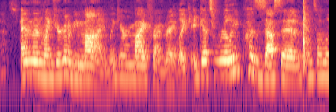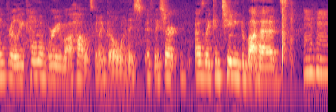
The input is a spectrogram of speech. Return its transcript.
that's and then like you're gonna be mine, like you're my friend, right? Like it gets really possessive, and so I'm like really kind of worried about how it's gonna go when they if they start as they continue to butt heads, Mm-hmm.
